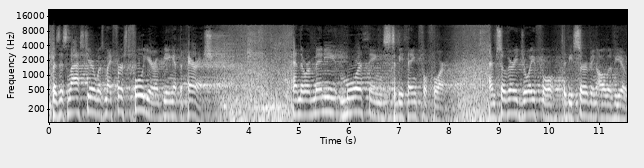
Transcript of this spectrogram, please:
Because this last year was my first full year of being at the parish. And there were many more things to be thankful for. I'm so very joyful to be serving all of you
